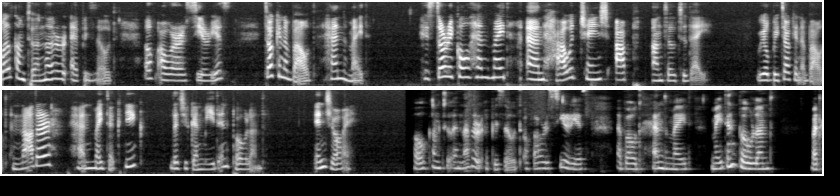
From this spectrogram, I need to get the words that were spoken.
welcome to another episode of our series talking about handmade, historical handmade, and how it changed up until today. We'll be talking about another handmade technique that you can meet in Poland. Enjoy! Welcome to another episode of our series about handmade made in Poland, but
